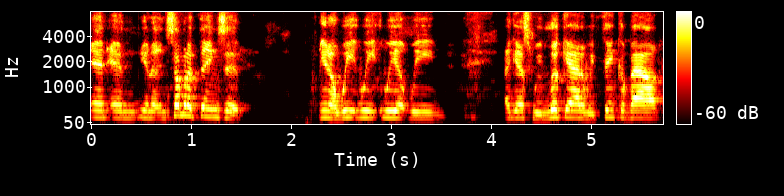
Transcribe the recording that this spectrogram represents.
and and you know and some of the things that you know we we we, we i guess we look at and we think about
